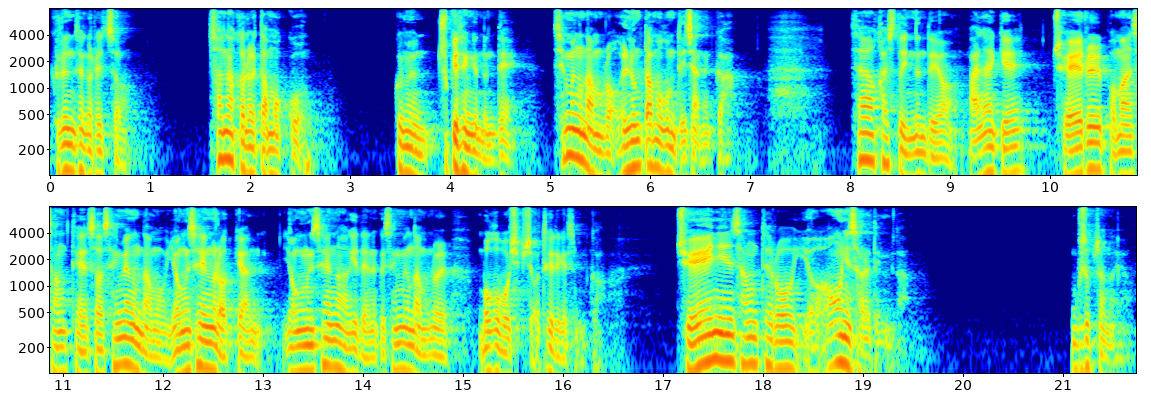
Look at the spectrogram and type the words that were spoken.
그런 생각을 했죠. 선악과를 따먹고 그러면 죽게 생겼는데 생명나무를 얼른 따먹으면 되지 않을까 생각할 수도 있는데요. 만약에 죄를 범한 상태에서 생명나무, 영생을 얻게 한 영생하게 되는 그 생명나무를 먹어 보십시오. 어떻게 되겠습니까? 죄인인 상태로 영원히 살아야 됩니다. 무섭잖아요.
